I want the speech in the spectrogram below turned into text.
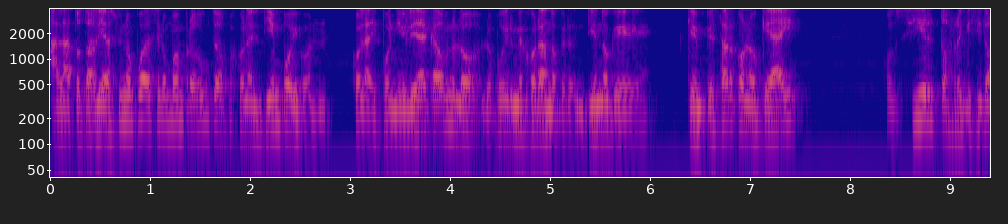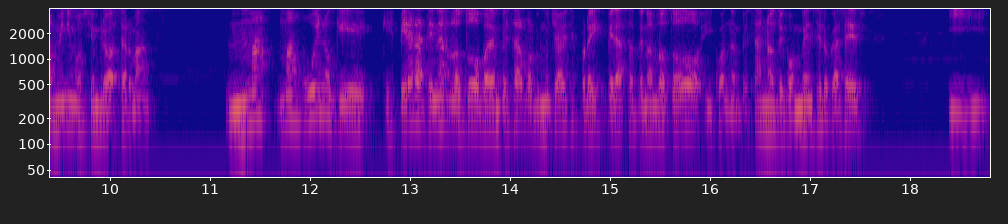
a la totalidad. Si uno puede hacer un buen producto, después con el tiempo y con, la disponibilidad de cada uno lo, lo puede ir mejorando, pero entiendo que, empezar con lo que hay, con ciertos requisitos mínimos, siempre va a ser más, más, más bueno que, que, esperar a tenerlo todo para empezar, porque muchas veces por ahí esperás a tenerlo todo y cuando empezás no te convence lo que haces. Y,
